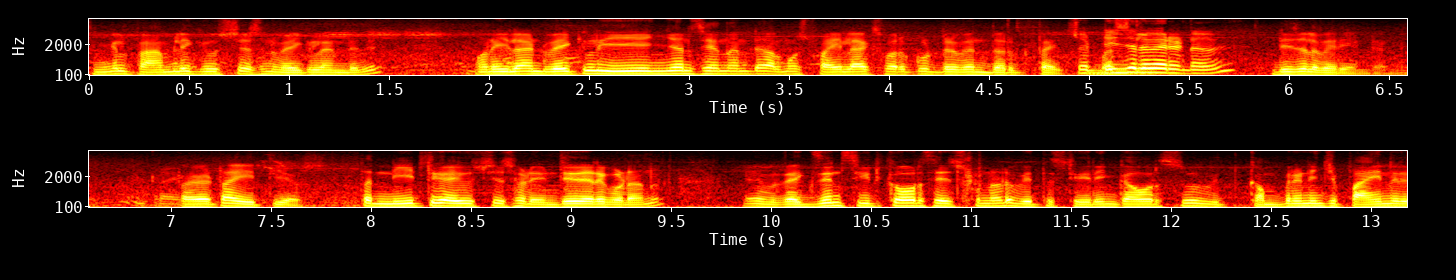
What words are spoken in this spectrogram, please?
సింగిల్ ఫ్యామిలీకి యూస్ చేసిన వెహికల్ అండి ఇది. మన ఇలాంటి వెహికల్ ఈ ఇంజన్స్ ఏంటంటే ఆల్మోస్ట్ ఫైవ్ ల్యాక్స్ వరకు డ్రివెన్ దొరుకుతాయి. డీజిల్ వేరియంట్ అది డీజిల్ వేరియంట్ అండి. టొయోటా ఇథియోస్ నీట్గా యూస్ చేశాడు ఇంటీరియర్ కూడాను. రెగ్జన్ సీట్ కవర్స్ వేసుకున్నాడు with steering covers with company నుంచి పైన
